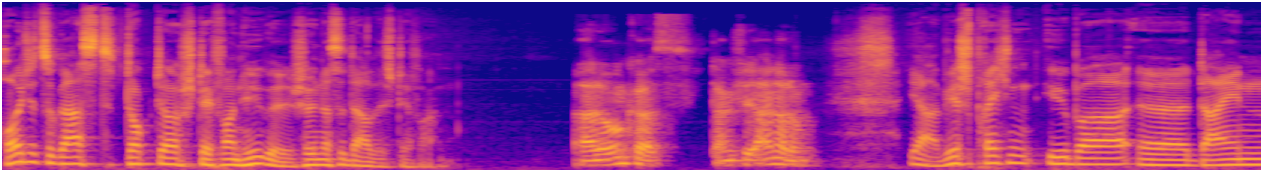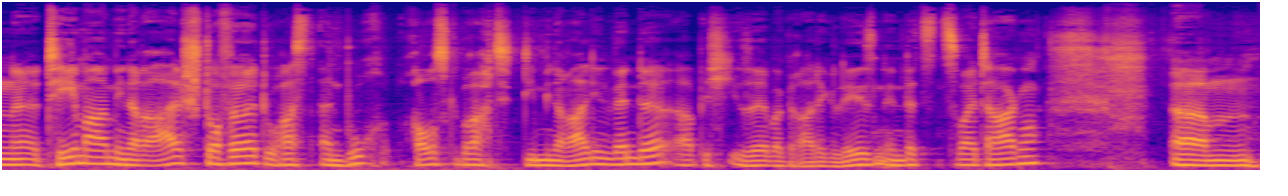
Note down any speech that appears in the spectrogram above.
Heute zu Gast Dr. Stefan Hügel. Schön, dass du da bist, Stefan. Hallo Unkas, danke für die Einladung. Ja, wir sprechen über äh, dein Thema Mineralstoffe. Du hast ein Buch rausgebracht, die Mineralienwende, habe ich selber gerade gelesen in den letzten zwei Tagen. Ähm,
